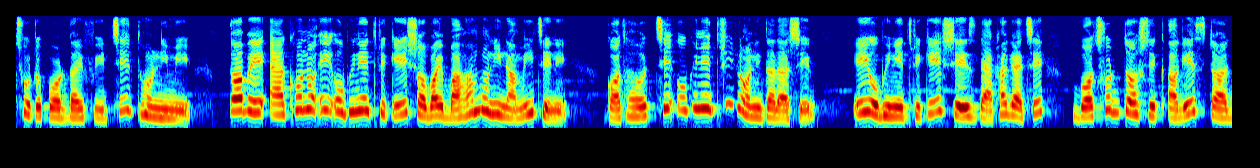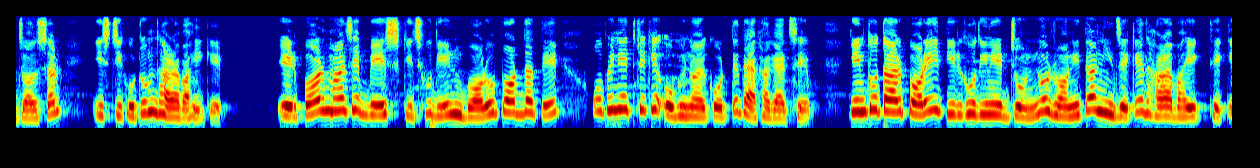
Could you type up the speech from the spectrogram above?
ছোট পর্দায় ফিরছে ধর্নী মেয়ে। তবে এখনও এই অভিনেত্রীকে সবাই বাহামণি নামেই চেনে। কথা হচ্ছে অভিনেত্রী রনিতা দাসের। এই অভিনেত্রীকে শেষ দেখা গেছে বছর দশেক আগে স্টার জলসার ইষ্টিকুটুম ধারাবাহিকে। এরপর মাঝে বেশ কিছুদিন বড় পর্দাতে অভিনেত্রীকে অভিনয় করতে দেখা গেছে। কিন্তু তারপরেই দীর্ঘদিনের জন্য রনিতা নিজেকে ধারাবাহিক থেকে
